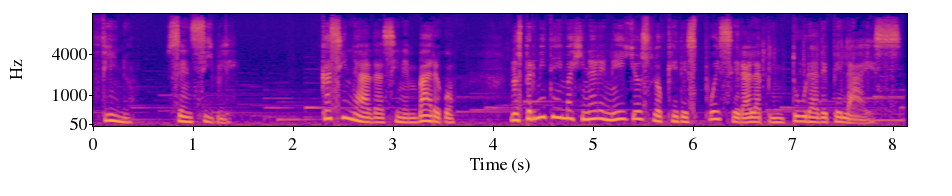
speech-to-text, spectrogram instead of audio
fino, sensible. Casi nada, sin embargo, nos permite imaginar en ellos lo que después será la pintura de Peláez.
